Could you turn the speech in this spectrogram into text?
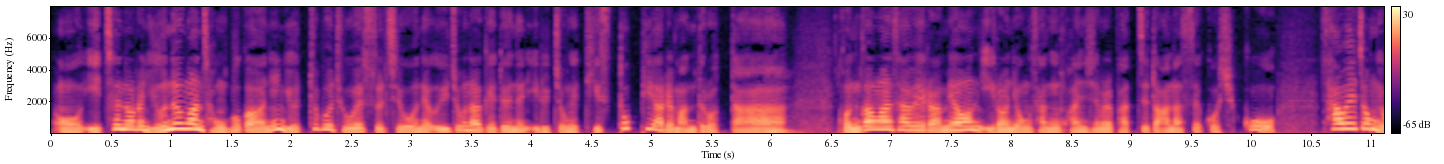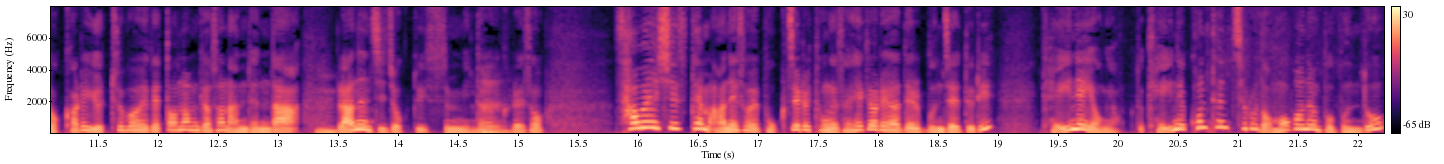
어, 이 채널은 유능한 정부가 아닌 유튜브 조회수 지원에 의존하게 되는 일종의 디스토피아를 만들었다. 음. 건강한 사회라면 이런 영상에 관심을 받지도 않았을 것이고 사회적 역할을 유튜버에게 떠넘겨선 안 된다라는 음. 지적도 있습니다. 네. 그래서 사회 시스템 안에서의 복지를 통해서 해결해야 될 문제들이 개인의 영역, 또 개인의 콘텐츠로 넘어가는 부분도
